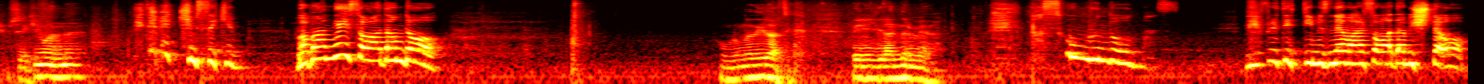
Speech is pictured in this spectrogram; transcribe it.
Kimse kim anne? Ne demek kimse kim? Baban neyse o adam da o. Umurumda değil artık. Beni ilgilendirmiyor. Nasıl umrunda olmaz? Nefret ettiğimiz ne varsa o adam işte o.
